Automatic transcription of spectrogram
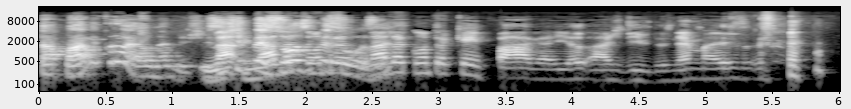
tá pago é cruel, né, bicho? Na- Existem pessoas nada e contra, pessoas, né? Nada contra quem paga aí as dívidas, né? Mas.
